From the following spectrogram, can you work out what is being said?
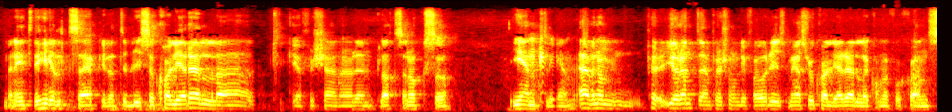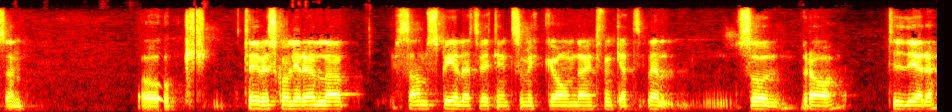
Men det är inte helt säkert att det blir så. Quagliarella tycker jag förtjänar den platsen också. Egentligen. Även om Llorente är en personlig favorit, men jag tror Quagliarella kommer få chansen. Och TVs Quagliarella, samspelet vet jag inte så mycket om. Det har inte funkat väl så bra tidigare.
